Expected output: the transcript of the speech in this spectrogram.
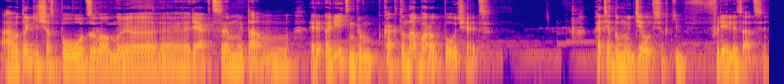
А в итоге сейчас по отзывам, и, э, реакциям и там рейтингам как-то наоборот получается. Хотя, думаю, дело все-таки в реализации.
